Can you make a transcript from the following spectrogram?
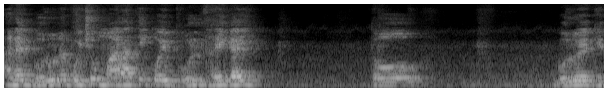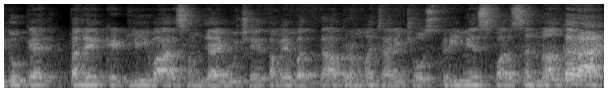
અને ગુરુને પૂછ્યું, મારાથી કોઈ ભૂલ થઈ ગઈ? તો ગુરુએ કીધું કે, તને કેટલી વાર સમજાવ્યું છે. તમે બધા બ્રહ્મચારી છો. સ્ત્રીને સ્પર્શ ન કરાય.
